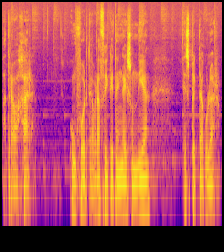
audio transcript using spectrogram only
a trabajar. Un fuerte abrazo y que tengáis un día espectacular.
